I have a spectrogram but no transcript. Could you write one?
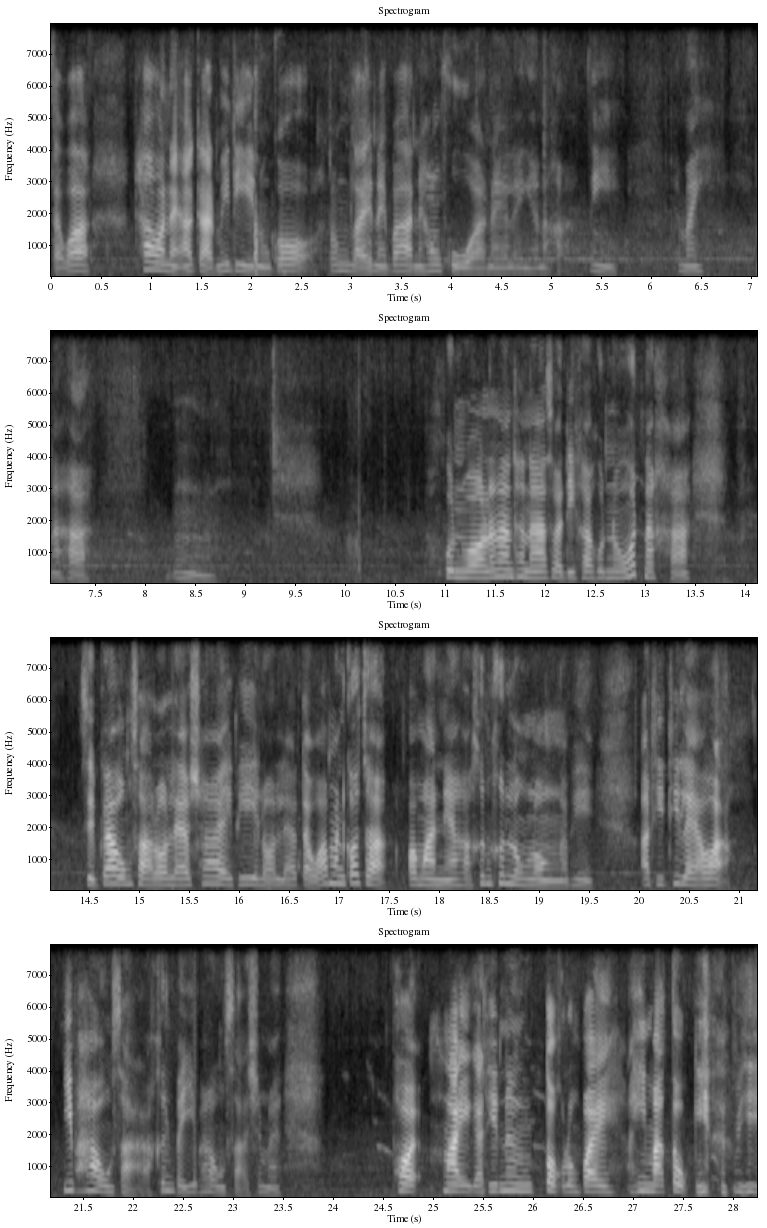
แต่ว่าถ้าวันไหนอากาศไม่ดีหนูก็ต้องไลฟ์ในบ้านในห้องครัวในอะไรอย่างเงี้ยนะคะ นี่ใช่ไหมนะคะ อืม คุณวอลนันทนา สวัสดีค่ะ คุณนุชนะคะสิบเก้าองศาร้อนแล้วใช่พี่ร้อนแล้ว แต่ว่ามันก็จะประมาณเนี้ยค่ะ ขึ้นขึ้นลงลงนะพี่ อาทิตย์ที่แล้วอะยี่ห้าองศาขึ้นไปยี่ห้าองศาใช่ไหม พอมาอีกอาทิตย์หนึ่งตกลงไปหิมะตกนี่นะพี่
